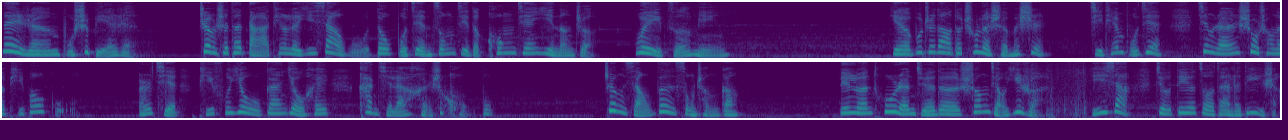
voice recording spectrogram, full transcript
那人不是别人，正是他打听了一下午都不见踪迹的空间异能者魏泽明。也不知道他出了什么事，几天不见，竟然瘦成了皮包骨，而且皮肤又干又黑，看起来很是恐怖。正想问宋成刚，林鸾突然觉得双脚一软，一下就跌坐在了地上。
